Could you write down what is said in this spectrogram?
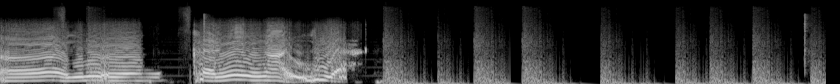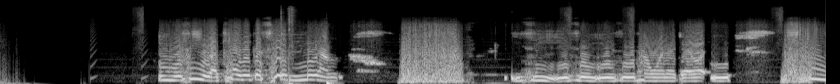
เออย่างนี้นี่เองแค่นี้ง่ายเหี้ยอีซี่ว่ะแค่นี้ก็เส้นเรื่อง อีซี่อีซี่อีซี่ทำวันใจว่าอีซี่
